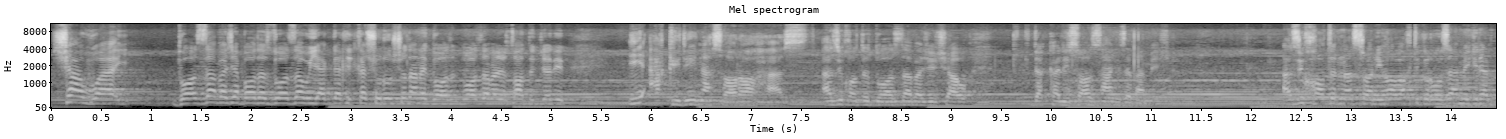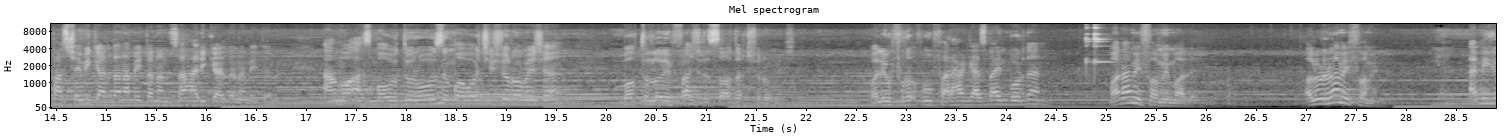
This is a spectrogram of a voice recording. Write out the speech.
شو و دوازده بجه بعد از دوازده و یک دقیقه شروع شدن دوازده بجه ساعت جدید این عقیده نصارا هست. از این خاطر دوازده بجه شو در کلیسا زنگ زده میشه از این خاطر نصرانی ها وقتی که روزه می‌گیرن پس شوی کردن نمی‌تونن سحری کردن نمی‌تونن اما از ما تو روز ما با چی شروع میشه؟ با طلوع فجر صادق شروع میشه. ولی او فرهنگ از بین بردن. ما نمی‌فهمیم ماله حالا نمی‌فهمیم. امی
